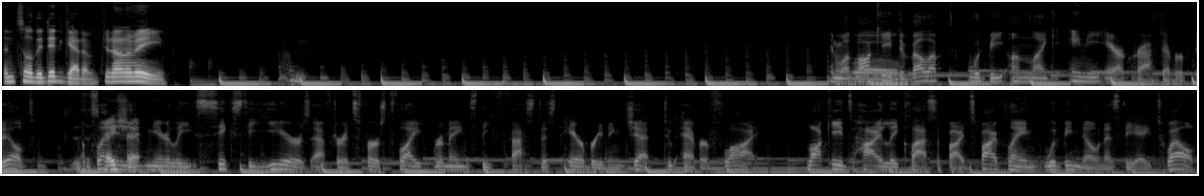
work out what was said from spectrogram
until they did get them. Do you know what I mean? And what Lockheed developed would be unlike any aircraft ever built. It's a plane spaceship. that nearly 60 years after its first flight remains the fastest air breathing jet to ever fly. Lockheed's highly classified spy plane would be known as the A 12.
